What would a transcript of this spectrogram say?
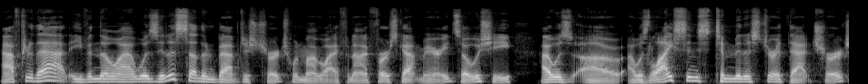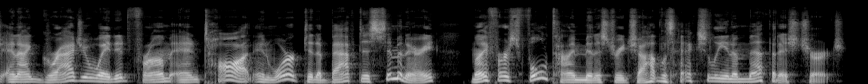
After that, even though I was in a Southern Baptist church when my wife and I first got married, so was she. I was uh, I was licensed to minister at that church, and I graduated from and taught and worked at a Baptist seminary. My first full time ministry job was actually in a Methodist church.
